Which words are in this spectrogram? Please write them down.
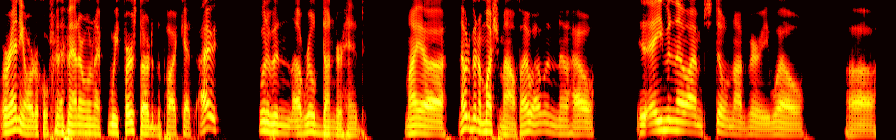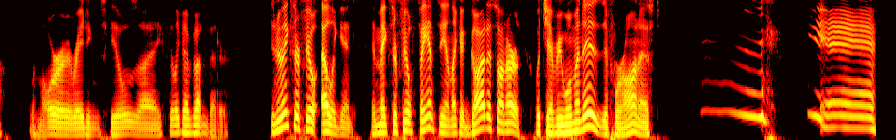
or any article for that matter when I we first started the podcast, I would have been a real dunderhead. My uh, that would have been a mush mouth. I, I wouldn't know how. Even though I'm still not very well, uh, with my orating skills, I feel like I've gotten better. It makes her feel elegant. It makes her feel fancy and like a goddess on earth, which every woman is, if we're honest. Mm, yeah.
